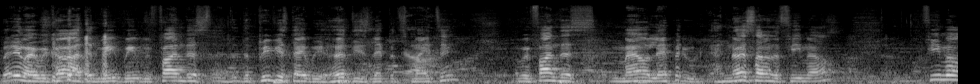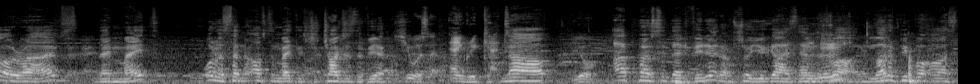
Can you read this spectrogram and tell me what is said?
But anyway, we go out and we, we, we find this. The, the previous day, we heard these leopards mating, and we find this male leopard. We had no sign of the female. Female arrives, they mate. All of a sudden, after mating, she charges the vehicle. She was an angry cat. Now, Yo. I posted that video, and I'm sure you guys have Mm-hmm. as well. And a lot of people asked,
